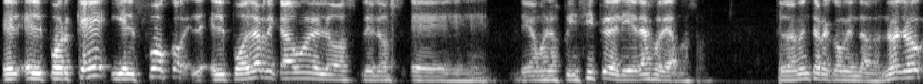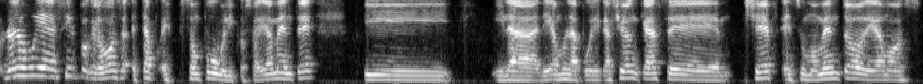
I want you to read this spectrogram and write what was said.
El, el porqué y el foco, el, poder de cada uno de los, de los eh, digamos, los principios de liderazgo de Amazon. Totalmente recomendado. No, no, no los voy a decir porque los vamos a, son públicos, obviamente, y, y la, digamos, la publicación que hace Jeff en su momento, digamos,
